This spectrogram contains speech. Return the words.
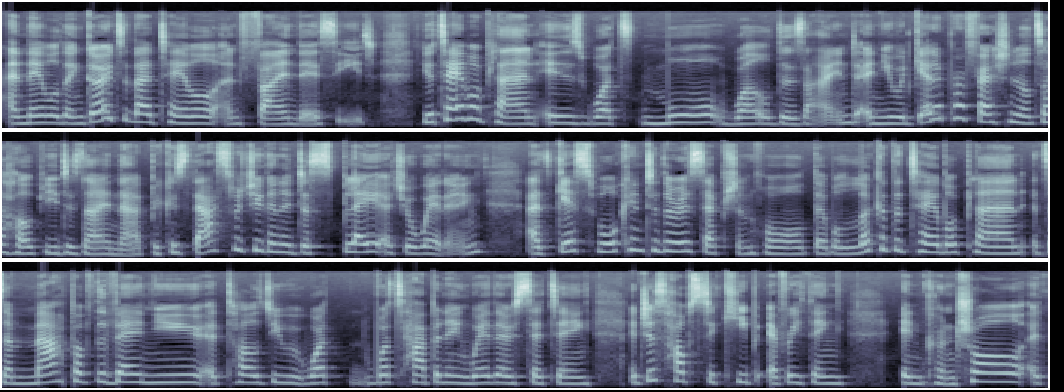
and they will then go to that table and find their seat. Your table plan is what's more well designed, and you would get a professional to help you design that because that's what you're going to display at your wedding. As guests walk into the reception hall, they will look at the table plan. It's a map of the venue, it tells you what, what's happening, where they're sitting. It just helps to keep everything in control, it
